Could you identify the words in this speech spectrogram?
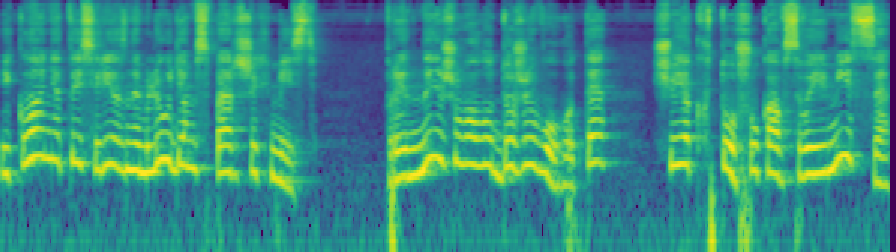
і кланятись різним людям з перших місць. Принижувало до живого те, що як хто шукав своє місце,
